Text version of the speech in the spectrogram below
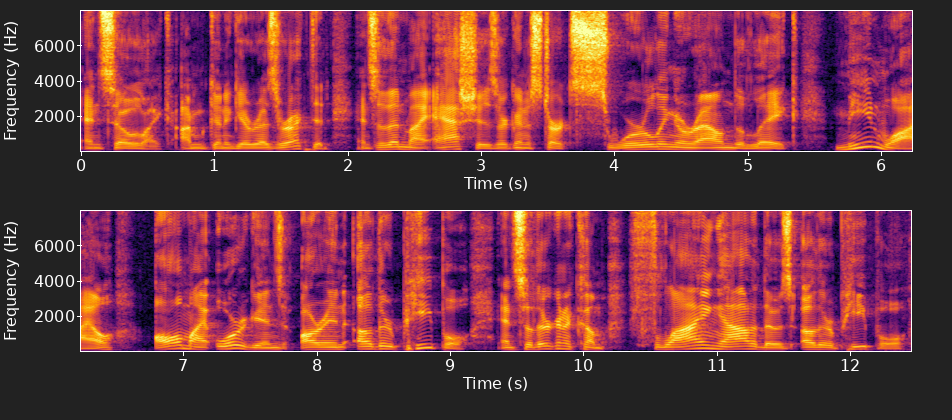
And so like I'm going to get resurrected. And so then my ashes are going to start swirling around the lake. Meanwhile, all my organs are in other people. And so they're going to come flying out of those other people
